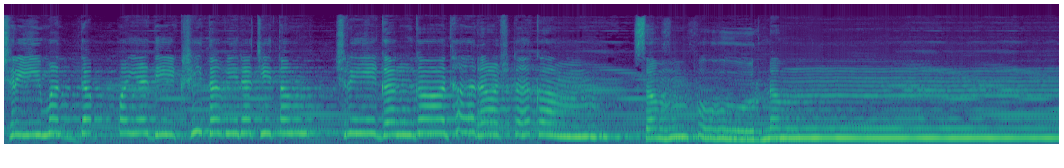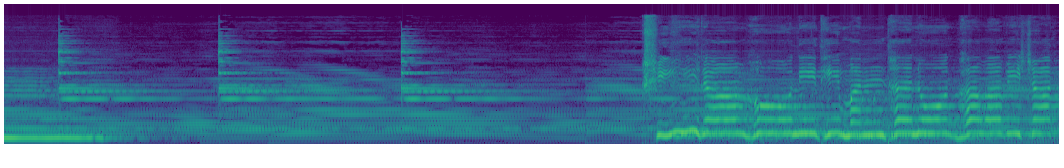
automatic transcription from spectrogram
श्रीमद्दप्पयदीक्षितविरचितं श्रीगङ्गाधराष्टकं सम्पूर्णम् क्षीराम्भोनिधिमन्थनोद्भवविशात्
